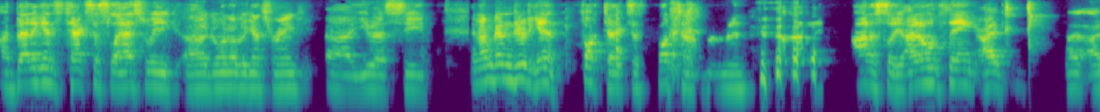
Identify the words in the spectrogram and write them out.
I bet against Texas last week, uh, going up against ranked uh, USC, and I'm gonna do it again. Fuck Texas. Fuck Tom Herman. Honestly, I don't think I, I, I,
